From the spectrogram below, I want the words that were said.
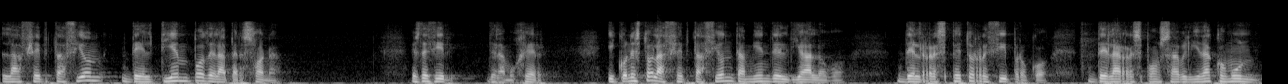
la aceptación del tiempo de la persona, es decir, de la mujer, y con esto la aceptación también del diálogo, del respeto recíproco, de la responsabilidad común,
